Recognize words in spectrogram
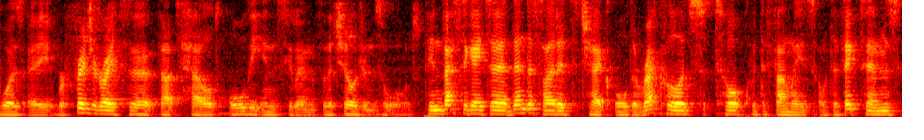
was a refrigerator that held all the insulin for the children's ward. The investigator then decided to check all the records, talk with the families of the victims,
